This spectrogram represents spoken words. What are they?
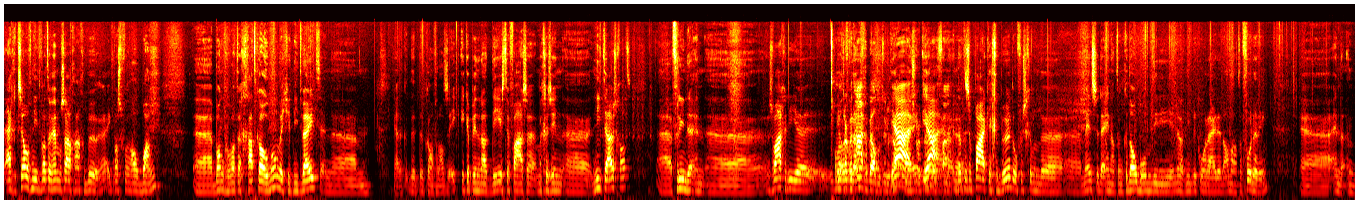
eigenlijk zelf niet wat er helemaal zou gaan gebeuren. Ik was vooral bang. Eh, bang voor wat er gaat komen, omdat je het niet weet. En ehm, ja, dat, dat, dat kan van alles. Ik, ik heb inderdaad de eerste fase mijn gezin eh, niet thuis gehad. Eh, vrienden en eh zwager die... die Omdat er ook werd aangebeld natuurlijk. al, Ja, allerlei soorten ja vragen. en, en dat is een paar keer gebeurd door verschillende mensen. De een had een cadeaubon die hij inderdaad niet meer kon rijden. De ander had een vordering. En, en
